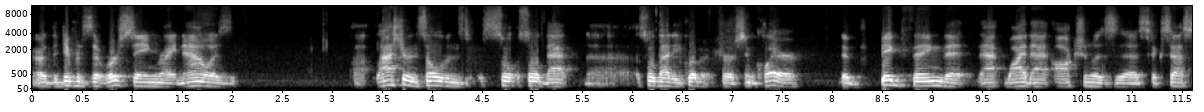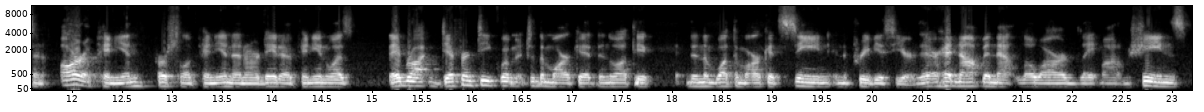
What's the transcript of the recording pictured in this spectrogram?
or the difference that we're seeing right now is uh, last year when Sullivan's sold, sold that uh, sold that equipment for Sinclair, the big thing that that why that auction was a success in our opinion, personal opinion, and our data opinion was they brought different equipment to the market than what the than the, what the market's seen in the previous year. There had not been that low R late model machines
